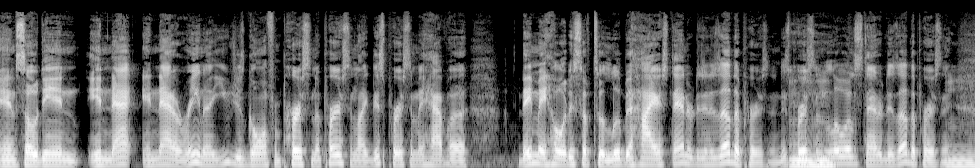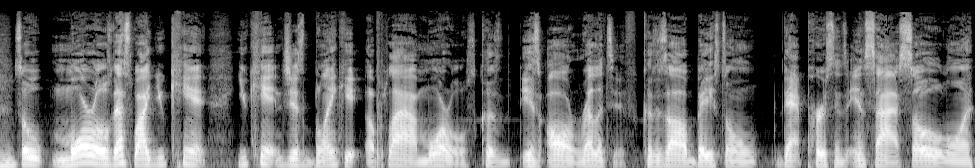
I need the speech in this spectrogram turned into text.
And so then in that in that arena, you just going from person to person. Like this person may have a they may hold this up to a little bit higher standard than this other person. This person Mhm. lower standard than this other person. Mhm. So morals, that's why you can't you can't just blanket apply morals because it's all relative. Because it's all based on that person's inside soul on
